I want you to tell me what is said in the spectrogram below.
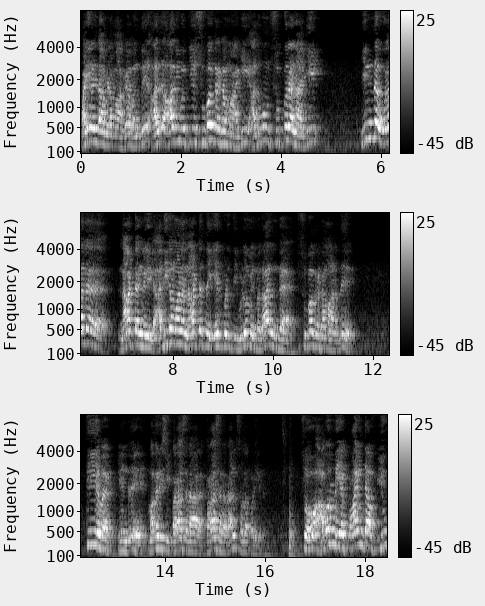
பனிரெண்டாம் இடமாக வந்து அது ஆதிபத்திய சுபகிரகமாகி அதுவும் சுக்கரனாகி இந்த உலக நாட்டங்களில் அதிகமான நாட்டத்தை ஏற்படுத்தி விடும் என்பதால் இந்த சுபகிரகமானது தீயவர் என்று மகரிஷி பராசரா பராசரரால் சொல்லப்படுகிறது. சோ அவருடைய பாயிண்ட் ஆஃப் வியூ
